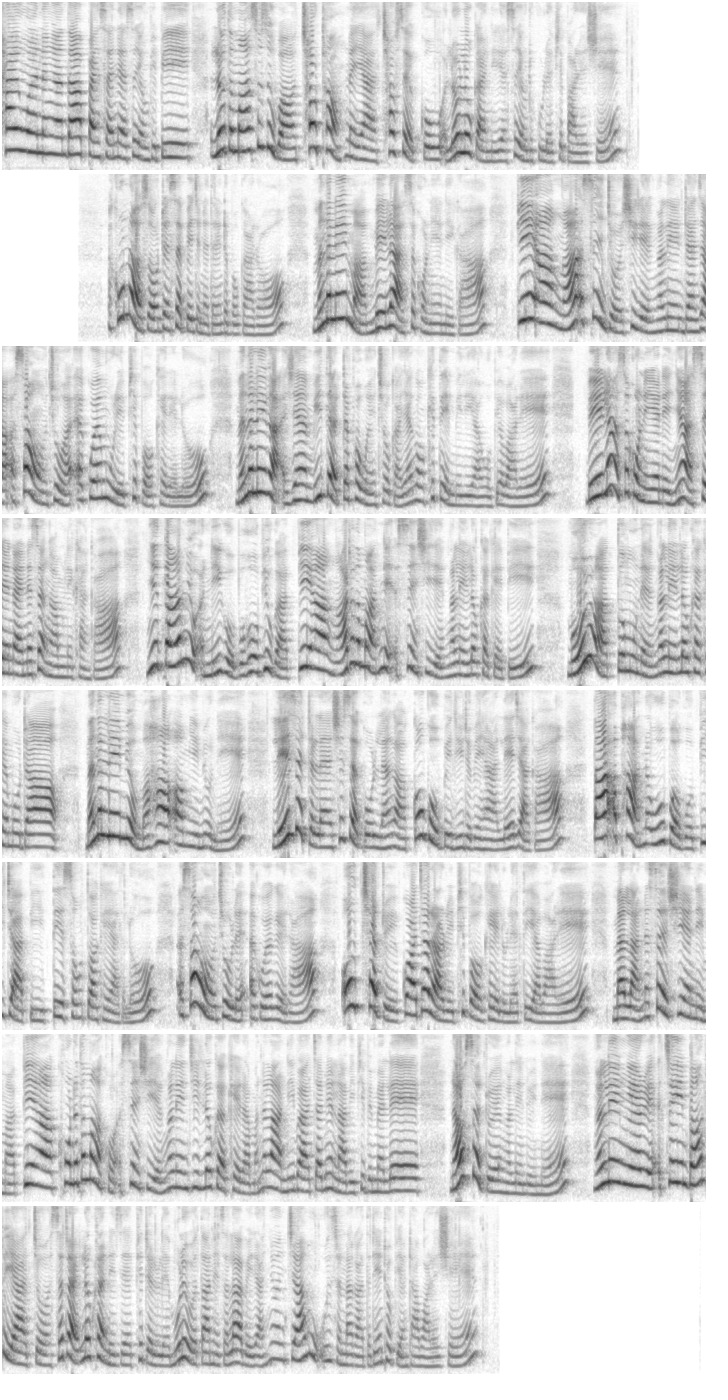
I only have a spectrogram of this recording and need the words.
ထိုင်ဝမ်နိုင်ငံသားပိုင်ဆိုင်တဲ့စက်ရုံဖြစ်ပြီးအလုပ်သမားစုစုပေါင်း6269ဦးအလုပ်လုပ်ကိုင်နေတဲ့စက်ရုံတစ်ခုလည်းဖြစ်ပါတယ်ရှင်။ အခုနောက်ဆုံးတက်ဆက်ပေးခြင်းတဲ့သတင်းတစ်ပုဒ်ကတော့မန္တလေးမှာမေလ18ရက်နေ့ကပြင်းအား9အဆင့်ကျော်ရှိတဲ့ငလင်တန်းကြအဆောက်အုံချို့ဟာအကွဲမှုတွေဖြစ်ပေါ်ခဲ့တယ်လို့မန္တလေးကအရန်မိသက်တပ်ဖွဲ့ဝင်အချို့ကရန်ကုန်ခေတ်သစ်မီဒီယာကိုပြောပါတယ်။မေလ18ရက်နေ့ည10:25မိနစ်ခန့်ကမြစ်သားမြို့အနီးကိုဗဟိုပြုတ်ကပြင်းအား9.2အဆင့်ရှိတဲ့ငလင်လောက်ခတ်ခဲ့ပြီးမိုးရွာသွန်းမှုနဲ့ငလင်လောက်ခတ်ခဲ့မှုတောင် မန္တလေးမြို့မဟာအောင်မြေမြို့နယ်42လမ်း89လမ်းကကုတ်ကုတ်ပေကြီးတပင်ဟာလဲကြက သားအဖနှစ်ဦးပေါ်ကိုပြကြပြီးတေဆုံးသွားခဲ့ရတယ်လို့အဆောက်အုံချို့လည်းအကွဲခဲ့တာအုတ်ချက်တွေကွာကြတာတွေဖြစ်ပေါ်ခဲ့လို့လည်းသိရပါတယ်မက်လာ28ရက်နေ့မှာပြင်အား9.9အဆင့်ရှိရဲ့ငလင်ကြီးလောက်ကတ်ခဲ့တာမှာနှစ်လနီးပါးကြာမြင့်လာပြီဖြစ်ပေမဲ့လည်းနောက်ဆက်တွဲငလင်တွေနဲ့ငလင်ငယ်တွေအချိန်ပေါင်းတရာကျော်ဇက်တိုက်လှုပ်ခတ်နေစေဖြစ်တယ်လို့လည်းမိုးလေဝသနဲ့ဇလဗေဒညွှန်ကြားမှုဦးစရဏကသတင်းထုတ်ပြန်ထားပါတယ်ရှင်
